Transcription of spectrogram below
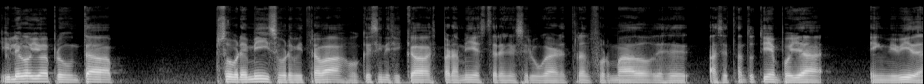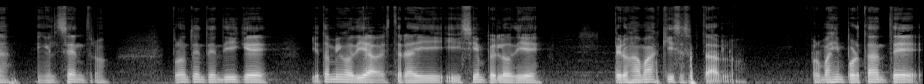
Y luego yo me preguntaba sobre mí, sobre mi trabajo, qué significaba para mí estar en ese lugar transformado desde hace tanto tiempo ya en mi vida, en el centro. Pronto entendí que yo también odiaba estar ahí y siempre lo odié pero jamás quise aceptarlo. Por más importante,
